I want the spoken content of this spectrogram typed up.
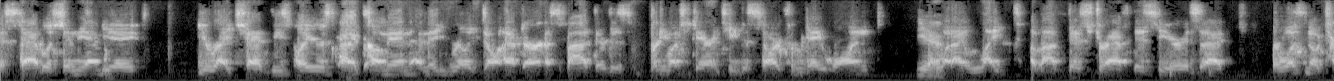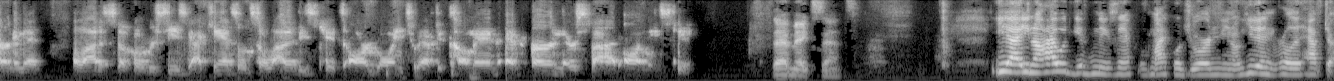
established in the NBA, you're right, Chad. These players kind of come in and they really don't have to earn a spot. They're just pretty much guaranteed to start from day one. yeah, What I liked about this draft this year is that there was no tournament. A lot of stuff overseas got canceled, so a lot of these kids are going to have to come in and earn their spot on these teams. that makes sense. Yeah, you know, I would give an example of Michael Jordan. You know, he didn't really have to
